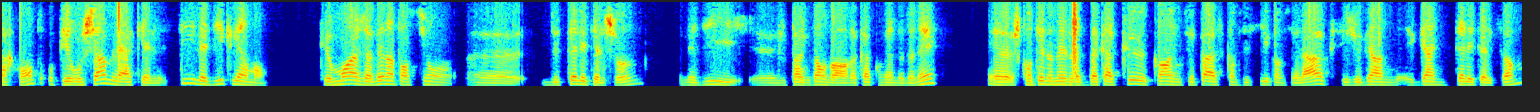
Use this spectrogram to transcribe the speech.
par contre, au Piroucham, laquelle S'il a dit clairement que moi j'avais l'intention euh, de telle et telle chose, il a dit, euh, par exemple dans le cas qu'on vient de donner, euh, je comptais donner de la zdaka que quand il se passe comme ceci, comme cela, si je gagne, telle et telle somme,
